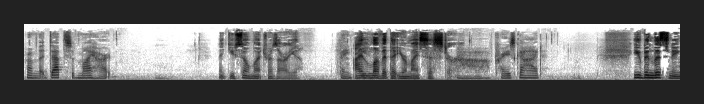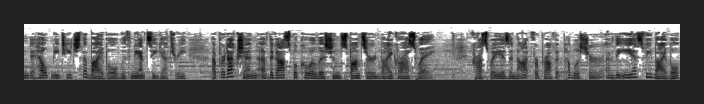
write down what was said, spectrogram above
from the depths of my heart. Thank you so much, Rosaria. Thank you. I love it that you're my sister. Ah, praise God. You've been listening to Help Me Teach the Bible with Nancy Guthrie, a production of the Gospel Coalition sponsored by Crossway. Crossway is a not for profit publisher of the ESV Bible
